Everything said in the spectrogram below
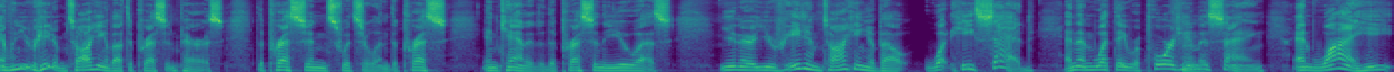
And when you read him talking about the press in Paris, the press in Switzerland, the press in Canada, the press in the US, you know, you read him talking about what he said and then what they report him as saying and why he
